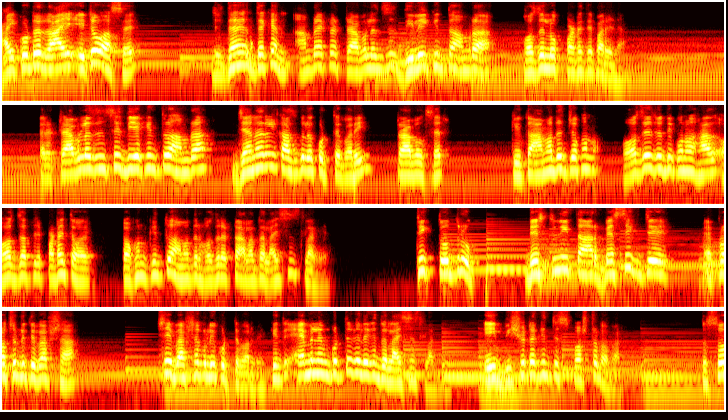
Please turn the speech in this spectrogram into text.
হাইকোর্টের রায় এটাও আছে যে দেখেন, আমরা একটা ট্রাভেল এজেন্সি দিলেই কিন্তু আমরা হজে লোক পাঠাতে পারি না। ট্রাভেল এজেন্সি দিয়ে কিন্তু আমরা জেনারেল কাজগুলো করতে পারি ট্রাভেলসের কিন্তু আমাদের যখন হজে যদি কোনো হজ যাত্রী পাঠাইতে হয়, তখন কিন্তু আমাদের হজের একটা আলাদা লাইসেন্স লাগে। ঠিক তদ্রুপ ডেস্টিনি তার বেসিক যে প্রচলিত ব্যবসা, সেই ব্যবসাগুলি করতে পারবে। কিন্তু এমএলএম করতে গেলে কিন্তু লাইসেন্স লাগবে। এই বিষয়টা কিন্তু স্পষ্ট ব্যাপার। তো সো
